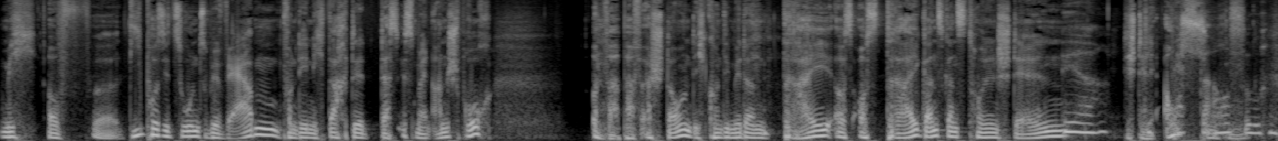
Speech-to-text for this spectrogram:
mich auf äh, die Positionen zu bewerben, von denen ich dachte, das ist mein Anspruch. Und war baff erstaunt. Ich konnte mir dann drei, aus, aus drei ganz, ganz tollen Stellen ja, die Stelle die aussuchen. aussuchen.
